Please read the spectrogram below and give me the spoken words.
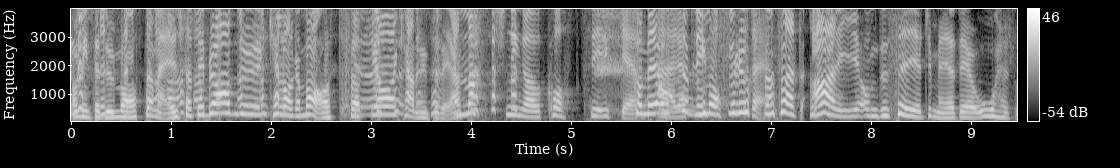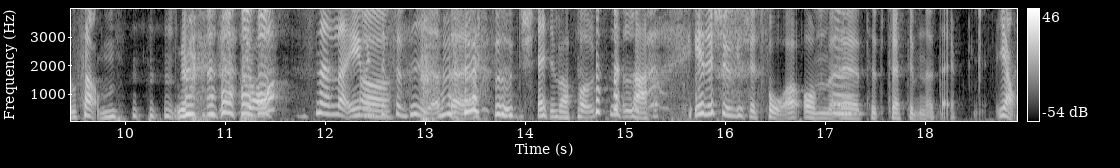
Om inte du matar mig. Så att det är bra om du kan laga mat, för att jag kan inte det. Matchning av kostcirkel Kommer är också bli måste. fruktansvärt arg om du säger till mig att jag är ohälsosam. Ja, snälla, in inte förbi att så här food-shamea folk. Snälla. Är det 2022 om eh, typ 30 minuter? Ja.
